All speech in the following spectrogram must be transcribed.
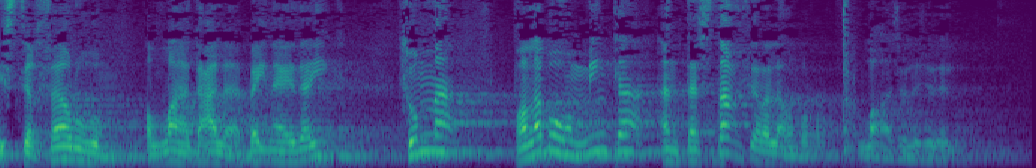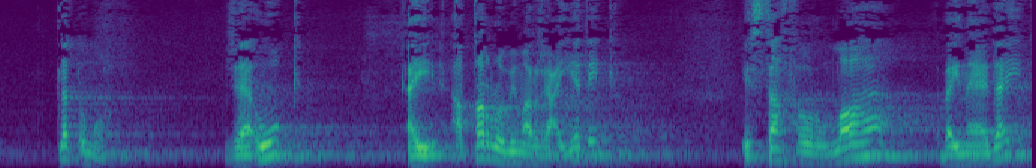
استغفارهم الله تعالى بين يديك. ثم طلبهم منك أن تستغفر لهم الله جل جلاله. ثلاث أمور. جاءوك أي أقروا بمرجعيتك استغفروا الله بين يديك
